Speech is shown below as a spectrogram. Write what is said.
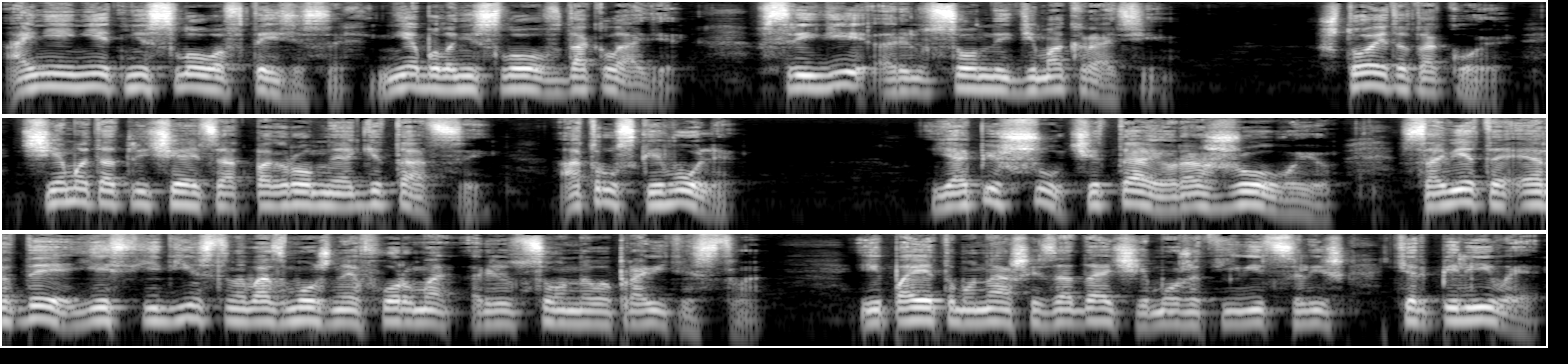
о ней нет ни слова в тезисах, не было ни слова в докладе, в среде революционной демократии. Что это такое? Чем это отличается от погромной агитации, от русской воли? Я пишу, читаю, разжевываю. Советы РД есть единственно возможная форма революционного правительства. И поэтому нашей задачей может явиться лишь терпеливое,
